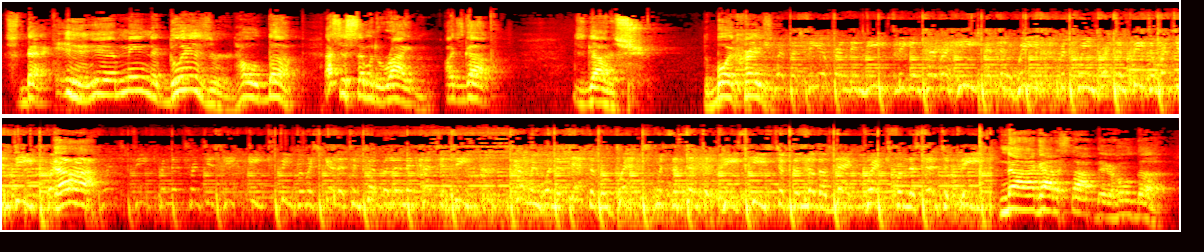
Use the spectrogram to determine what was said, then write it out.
it's that, yeah, I mean, the blizzard. Hold up. That's just some of the writing. I just got, just got it. The boy crazy. Nah, I gotta stop there. Hold up.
